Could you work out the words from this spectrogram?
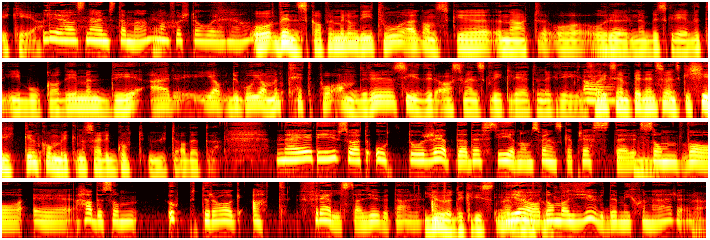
Ikea. Blir hans nærmeste mann ja. de første årene, ja. Og vennskapet mellom de to er ganske nært og, og rørende beskrevet i boka di, men det er ja, Du går jammen tett på andre sider av svensk virkelighet under krigen. For eksempel den svenske kirken kommer ikke noe særlig godt ut av dette. Nei, det er jo så at Otto reddes gjennom svenske prester mm. som var, eh, hadde som oppdrag å frelse jøder. Jødekristne Ja, de var kalt. Ja.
